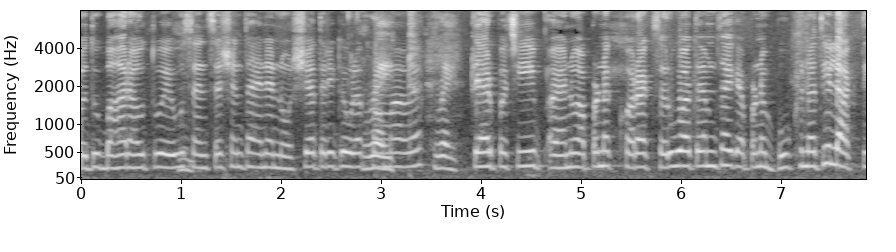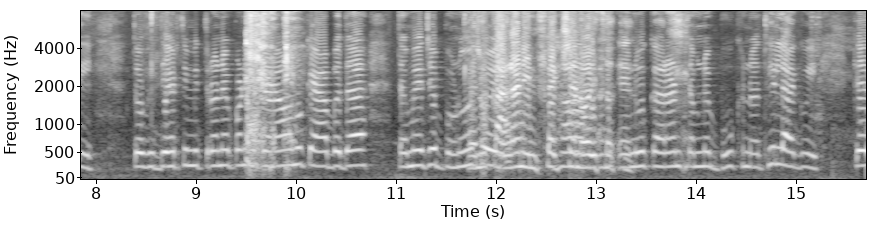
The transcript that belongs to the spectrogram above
બધું બહાર આવતું હોય એવું સેન્સેશન થાય એને નોશિયા તરીકે ઓળખવામાં આવે. ત્યાર પછી એનું આપણને ખોરાક શરૂઆત એમ થાય કે આપણને ભૂખ નથી લાગતી. તો વિદ્યાર્થી મિત્રોને પણ એ જણાવવાનું કે આ બધા તમે જે ભણો છો એનું કારણ ઇન્ફેક્શન હોય શકે. એનું કારણ તમને ભૂખ નથી લાગવી કે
